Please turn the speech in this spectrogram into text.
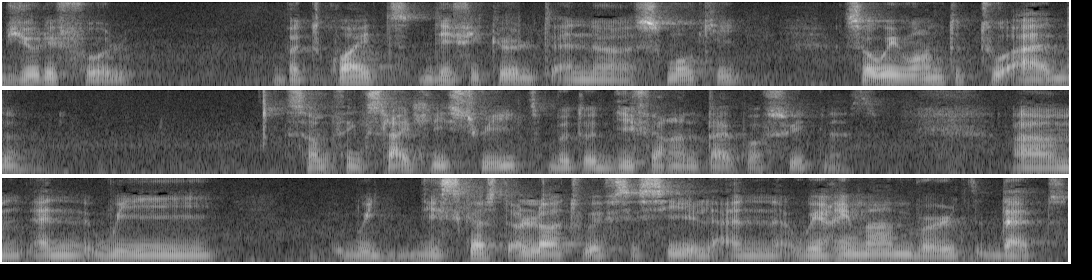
beautiful, but quite difficult and uh, smoky. So we wanted to add something slightly sweet, but a different type of sweetness. Um, and we we discussed a lot with Cecile, and we remembered that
